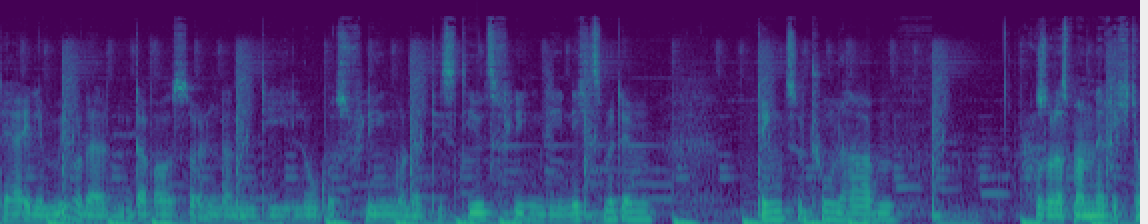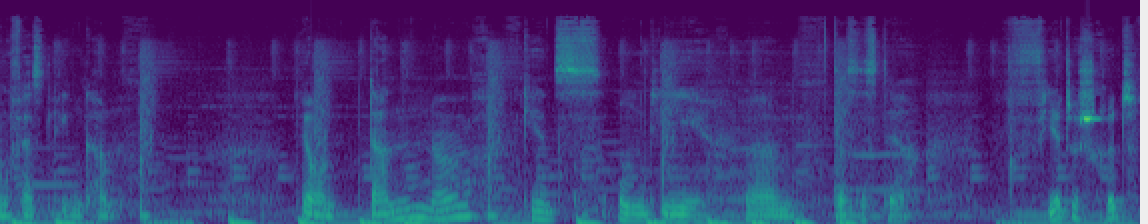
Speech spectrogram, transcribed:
der Element oder daraus sollten dann die Logos fliegen oder die Stils fliegen, die nichts mit dem Ding zu tun haben, so dass man eine Richtung festlegen kann. Ja, und danach geht es um die, ähm, das ist der vierte Schritt,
